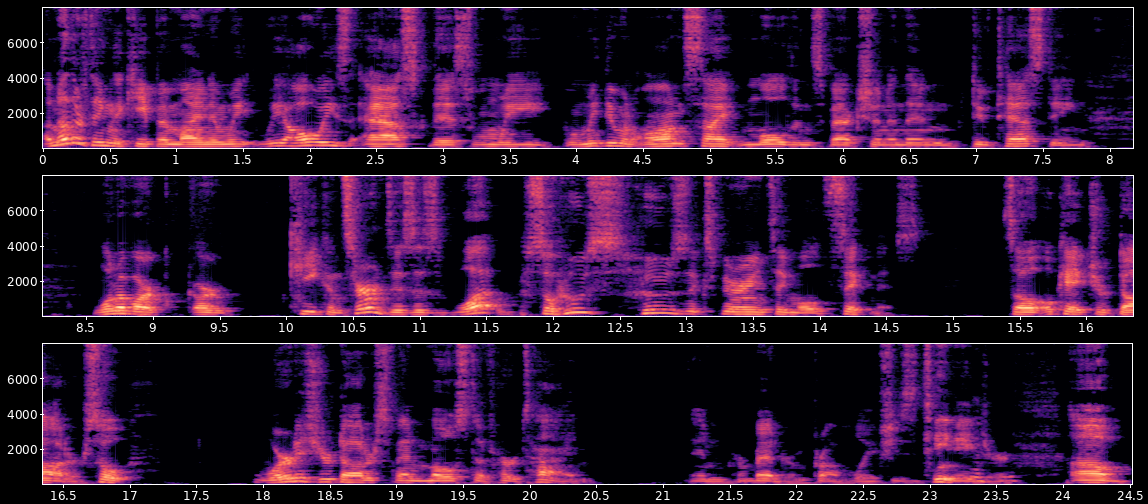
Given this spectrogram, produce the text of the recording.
another thing to keep in mind, and we, we always ask this when we when we do an on-site mold inspection and then do testing. One of our our key concerns is is what so who's who's experiencing mold sickness so okay it's your daughter. So where does your daughter spend most of her time? In her bedroom probably if she's a teenager. Um,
